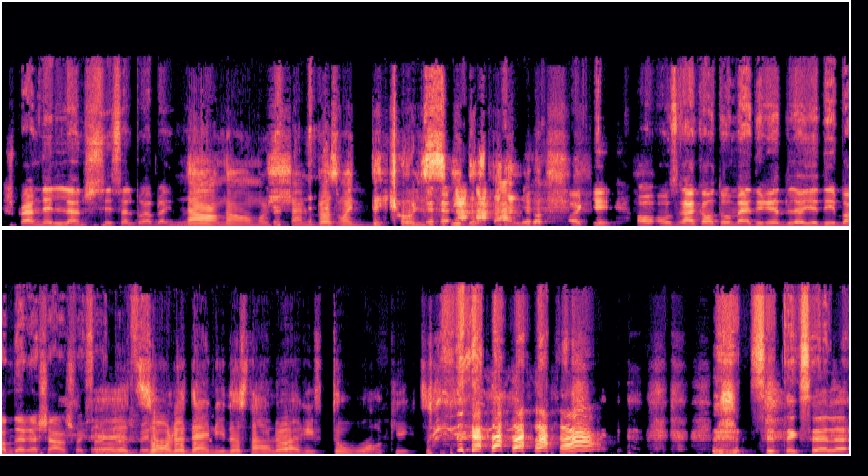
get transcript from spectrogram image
je peux amener le lunch, c'est ça le problème? Non, non, moi je sens le besoin de décoller de ce temps-là. OK. On, se rencontre au Madrid, là, il y a des bornes de recharge. Euh, disons-le, Danny de ce temps-là arrive tôt au hockey. C'est excellent.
